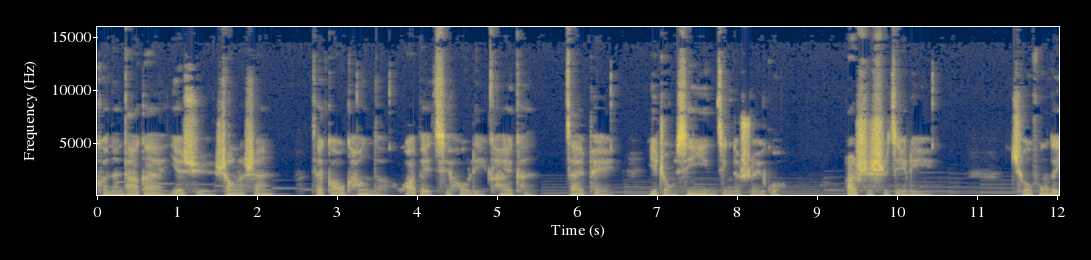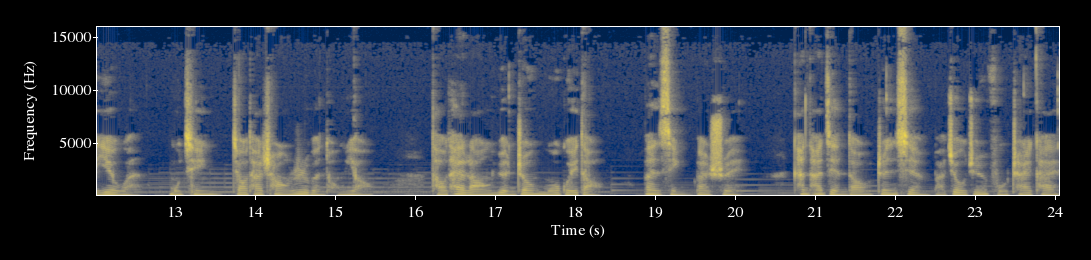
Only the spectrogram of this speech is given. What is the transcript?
可能大概也许上了山。在高亢的华北气候里开垦、栽培一种新引进的水果。二十世纪里，秋风的夜晚，母亲教他唱日本童谣。桃太郎远征魔鬼岛，半醒半睡，看他剪刀针线把旧军服拆开，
